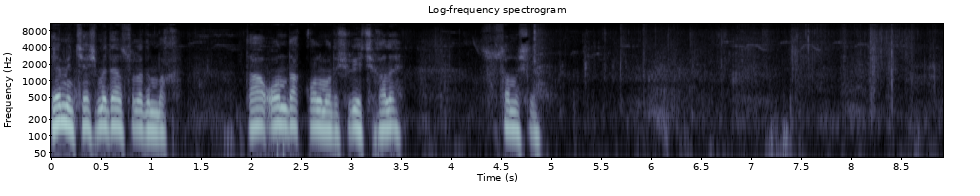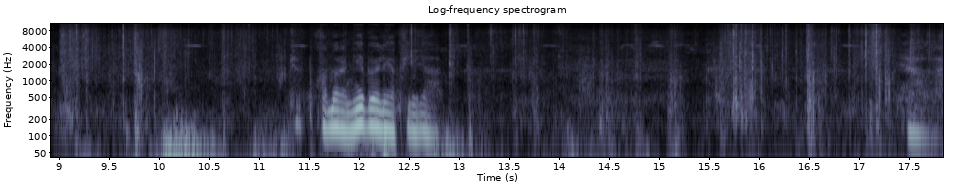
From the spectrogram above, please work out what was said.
Demin çeşmeden suladım bak. Daha 10 dakika olmadı şuraya çıkalı. Susamışlar. Bu kamera niye böyle yapıyor ya? Ya Allah.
